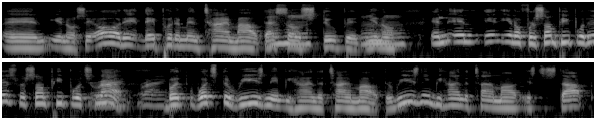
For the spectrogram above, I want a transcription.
and you know say oh they, they put him in timeout that's so Mm-hmm. stupid you know and, and and you know for some people it is for some people it's not Right, right. but what's the reasoning behind the timeout the reasoning behind the timeout is to stop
